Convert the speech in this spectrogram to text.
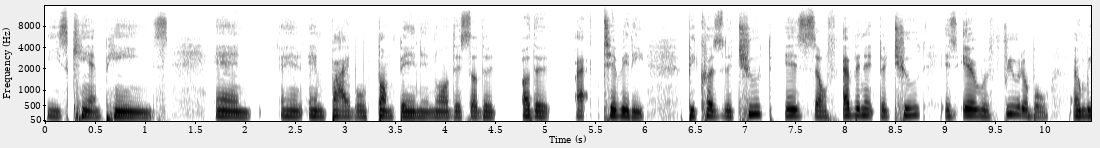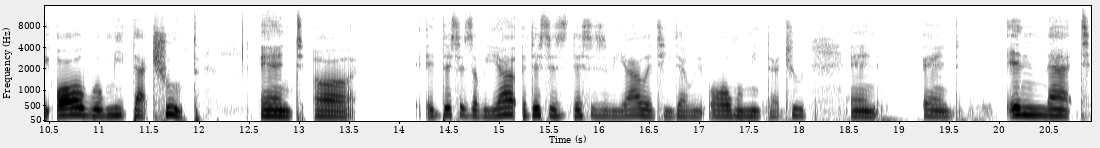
these campaigns and and, and Bible thumping and all this other other activity because the truth is self evident, the truth is irrefutable, and we all will meet that truth. And uh, this is a real this is this is a reality that we all will meet that truth, and and in that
